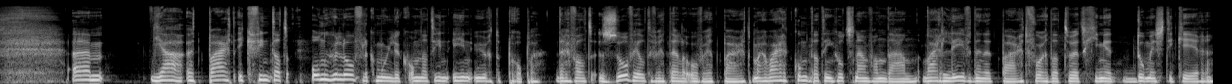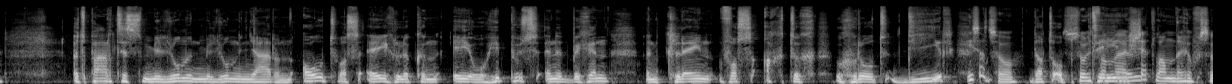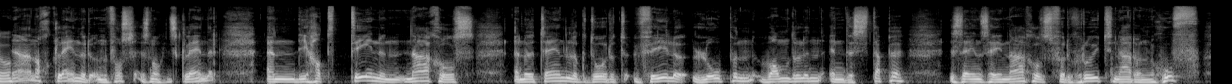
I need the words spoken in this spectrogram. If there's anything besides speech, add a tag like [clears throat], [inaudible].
Ehm, ja, het paard. Ik vind dat ongelooflijk moeilijk om dat in één uur te proppen. Daar valt zoveel te vertellen over het paard. Maar waar komt dat in godsnaam vandaan? Waar leefde het paard voordat we het gingen domesticeren? Het paard is miljoenen, miljoenen jaren oud. Was eigenlijk een Eohippus in het begin. Een klein vosachtig groot dier. Is dat zo? Dat op Een soort van tenen... eh, Shetlander of zo? Ja, nog kleiner. Een vos is nog iets kleiner. En die had tenen, nagels. En uiteindelijk door het vele lopen, wandelen in de steppen, zijn zijn nagels vergroeid naar een hoef.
